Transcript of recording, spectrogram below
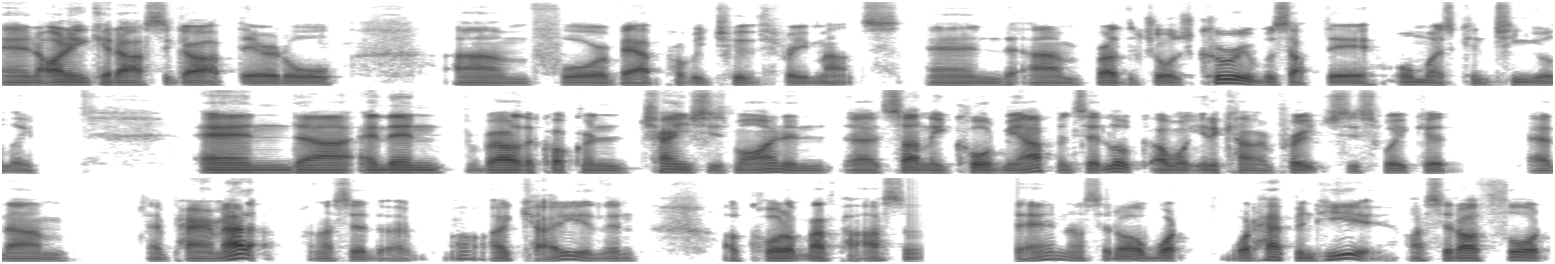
and I didn't get asked to go up there at all um, for about probably two to three months. And um, Brother George Curry was up there almost continually, and uh, and then Brother Cochrane changed his mind and uh, suddenly called me up and said, "Look, I want you to come and preach this week at at um at Parramatta." And I said, "Oh, okay." And then I called up my pastor. Then I said, "Oh, what what happened here?" I said, "I thought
